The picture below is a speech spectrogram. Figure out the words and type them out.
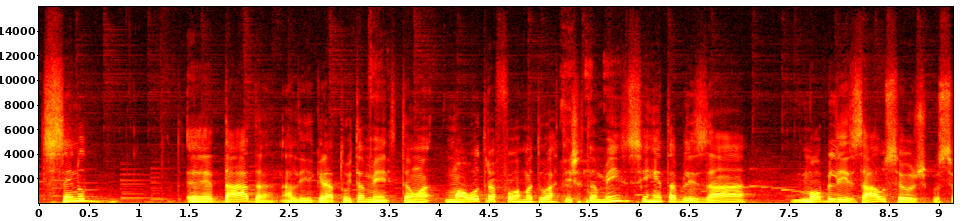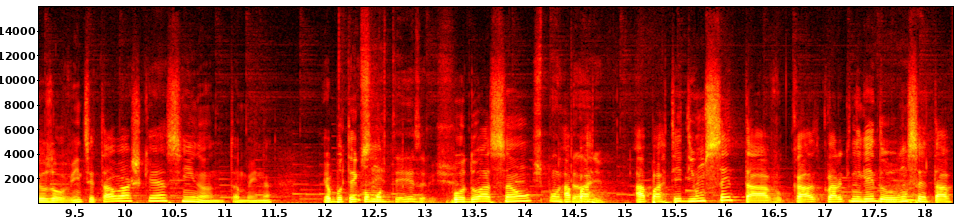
sendo é, dada ali gratuitamente. Então, uma outra forma do artista também se rentabilizar, mobilizar os seus, os seus ouvintes e tal, eu acho que é assim não, também, né? Eu botei Com como certeza, bicho. por doação a, par, a, partir de um centavo. Claro, claro que ninguém doou um centavo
